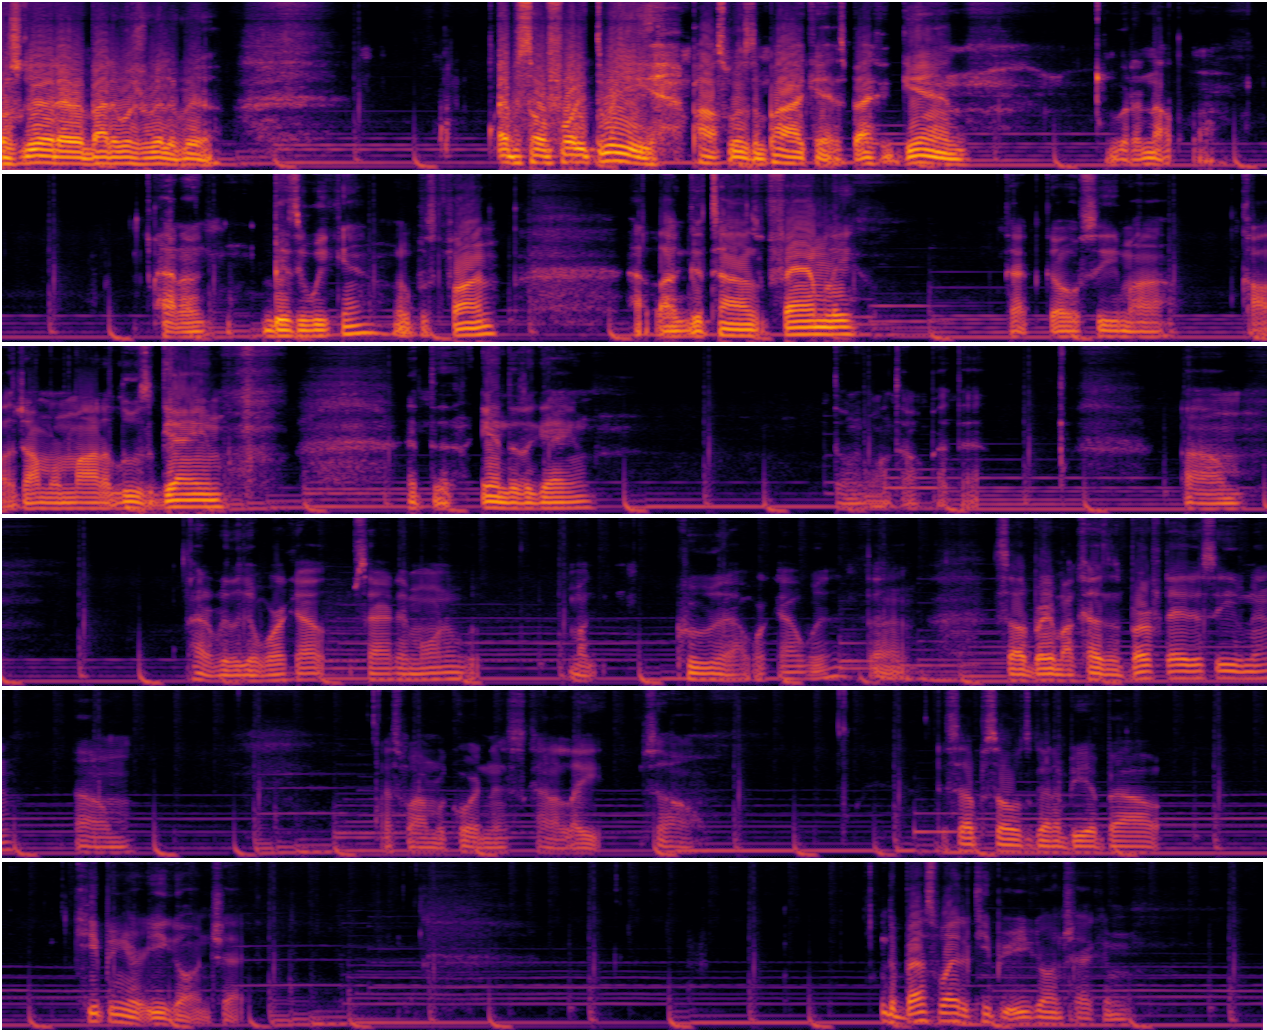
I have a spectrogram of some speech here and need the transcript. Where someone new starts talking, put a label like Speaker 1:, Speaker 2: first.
Speaker 1: What's good, everybody? What's really real? Episode 43, Pops Wisdom Podcast, back again with another one. Had a busy weekend. It was fun. Had a lot of good times with family. Got to go see my college alma mater lose a game at the end of the game. Don't even want to talk about that. Um, had a really good workout Saturday morning with my crew that I work out with. Uh, celebrated my cousin's birthday this evening. Um, that's why I'm recording this kind of late. So, this episode is going to be about keeping your ego in check. The best way to keep your ego in check and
